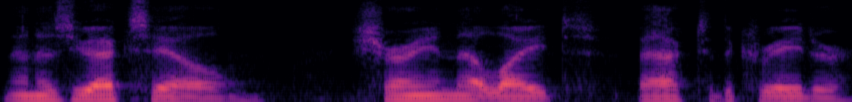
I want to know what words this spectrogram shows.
And then as you exhale, sharing that light back to the Creator.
